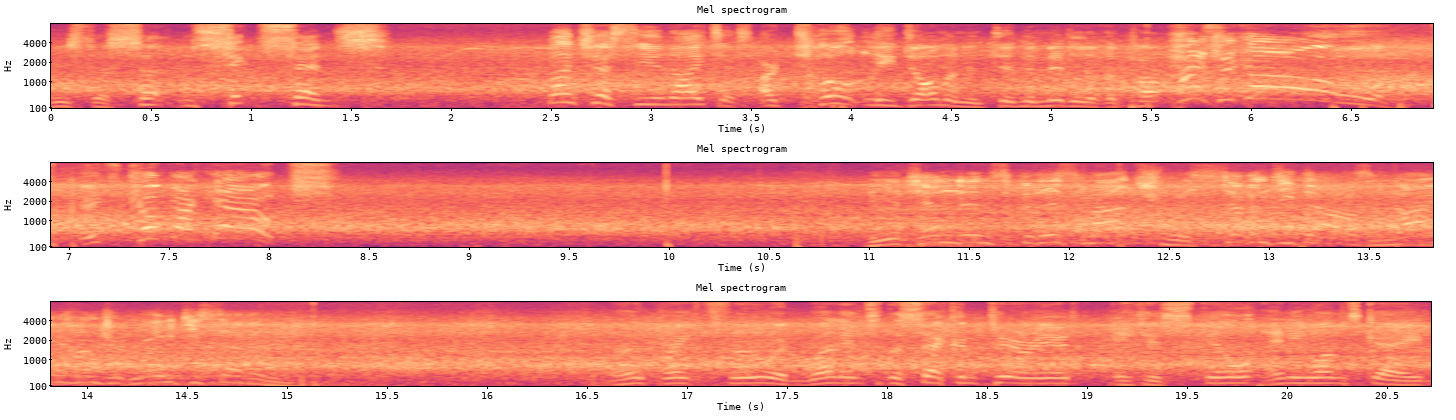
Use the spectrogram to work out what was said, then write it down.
Used a certain sixth sense. Manchester United are totally dominant in the middle of the park. Has a goal! It's come back out! The attendance for this match was 70,987. No breakthrough and well into the second period. It is still anyone's game.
